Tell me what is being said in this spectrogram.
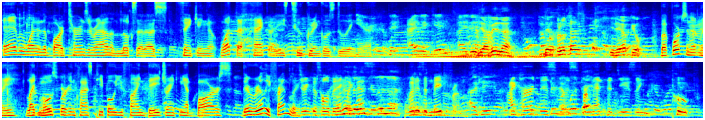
everyone in the bar turns around and looks at us, thinking, what the heck are these two gringos doing here? But fortunately, like most working class people you find day drinking at bars, they're really friendly. drink this whole thing like this? What is it made from? I heard this was fermented using poop,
